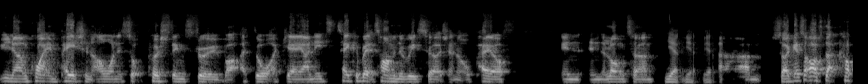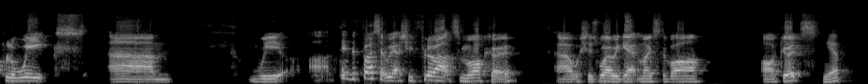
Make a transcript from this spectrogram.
you know, I'm quite impatient. I want to sort of push things through, but I thought, okay, I need to take a bit of time in the research, and it'll pay off in in the long term. Yep, yep, yep. Um, so I guess after that couple of weeks, um, we I think the first day we actually flew out to Morocco uh, which is where we get most of our our goods. Yep.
